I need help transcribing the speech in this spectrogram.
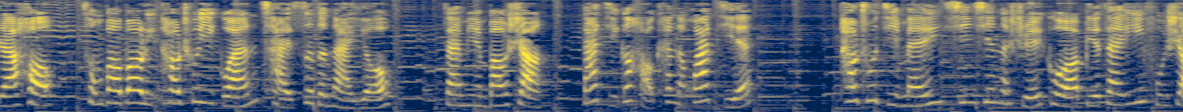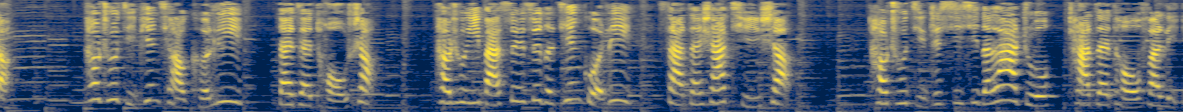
然后从包包里掏出一管彩色的奶油，在面包上打几个好看的花结，掏出几枚新鲜的水果别在衣服上，掏出几片巧克力戴在头上，掏出一把碎碎的坚果粒撒在沙裙上。掏出几支细细的蜡烛，插在头发里。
